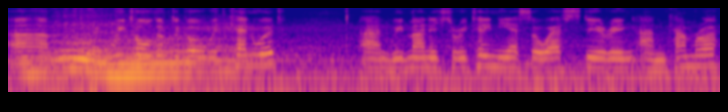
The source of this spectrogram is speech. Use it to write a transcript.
Um, we told them to go with Kenwood, and we've managed to retain the SOS steering and camera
